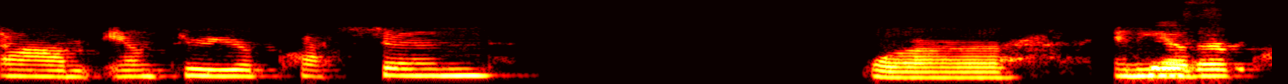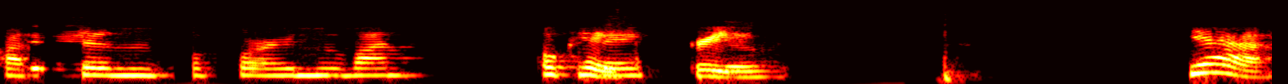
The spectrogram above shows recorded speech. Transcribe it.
um, answer your question? Or any yes, other questions before I move on? Okay, Thank great. You. Yeah,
